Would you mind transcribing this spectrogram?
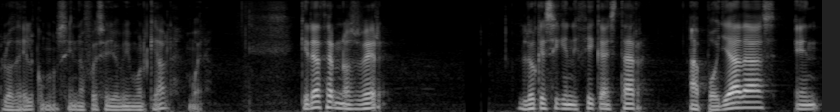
hablo de él como si no fuese yo mismo el que habla, bueno, quiere hacernos ver lo que significa estar apoyadas en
